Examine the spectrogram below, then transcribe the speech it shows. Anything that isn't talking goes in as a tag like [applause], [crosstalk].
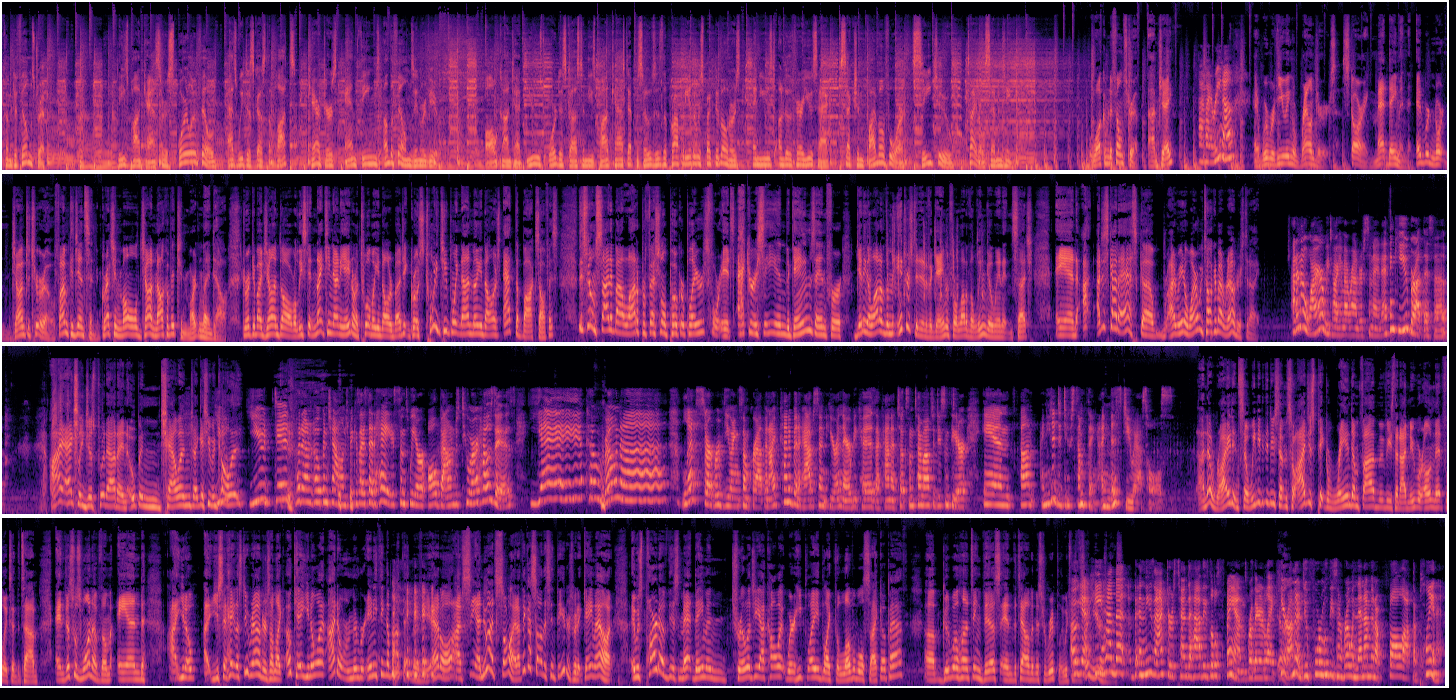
Welcome to Filmstrip. These podcasts are spoiler filled as we discuss the plots, characters, and themes of the films in review. All content used or discussed in these podcast episodes is the property of the respective owners and used under the Fair Use Act, Section 504, C2, Title 17. Welcome to Filmstrip. I'm Jay. I'm Irina. And we're reviewing Rounders, starring Matt Damon, Edward Norton, John Turturro, Famke Janssen, Gretchen Mol, John Malkovich, and Martin Landau. Directed by John Dahl, released in 1998 on a $12 million budget, grossed $22.9 million at the box office. This film cited by a lot of professional poker players for its accuracy in the games and for getting a lot of them interested in the game and for a lot of the lingo in it and such. And I, I just gotta ask, uh, Irina, why are we talking about Rounders tonight? I don't know why are we talking about rounders tonight. I think you brought this up. I actually just put out an open challenge, I guess you would you, call it. You did put out an open challenge because I said, hey, since we are all bound to our houses, yay, Corona, let's start reviewing some crap. And I've kind of been absent here and there because I kind of took some time off to do some theater and um, I needed to do something. I missed you assholes. I know, right? And so we needed to do something. So I just picked random five movies that I knew were on Netflix at the time. And this was one of them. And I, you know, you said, Hey, let's do rounders. I'm like, okay, you know what? I don't remember anything about that movie [laughs] at all. I've seen, I knew I saw it. I think I saw this in theaters when it came out. It was part of this Matt Damon trilogy, I call it, where he played like the lovable psychopath um, Good Will Hunting, this, and The Talented Mr. Ripley. Which oh yeah, he had that. And these actors tend to have these little spans where they're like, "Here, yeah. I'm going to do four movies in a row, and then I'm going to fall off the planet."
